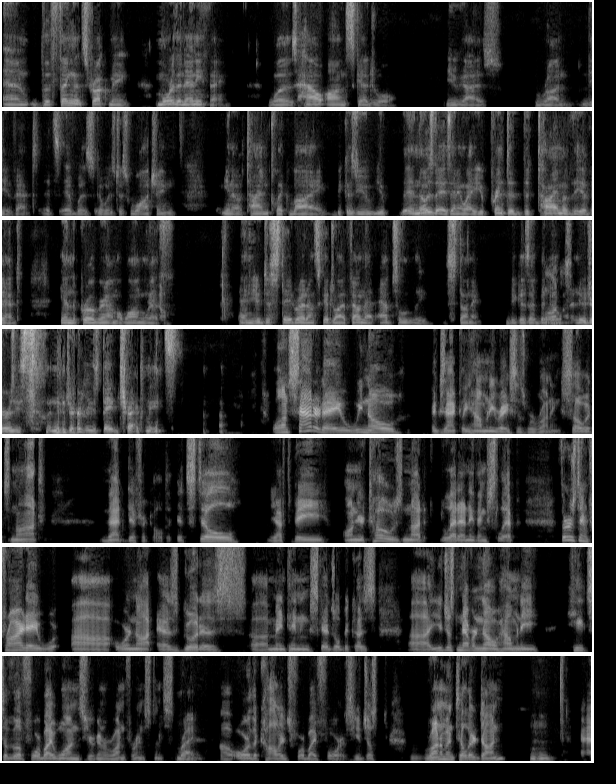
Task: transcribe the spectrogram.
and the thing that struck me more than anything was how on schedule you guys run the event. It's it was it was just watching, you know, time click by because you you in those days anyway you printed the time of the event in the program along with, and you just stayed right on schedule. I found that absolutely stunning because I've been Well, to a lot of New Jersey New Jersey state track meets. Well, on Saturday, we know exactly how many races we're running. So it's not that difficult. It's still, you have to be on your toes, not let anything slip. Thursday and Friday were, uh, were not as good as uh, maintaining schedule because uh, you just never know how many heats of the four by ones you're going to run, for instance, Right. uh, or the college four by fours. You just run them until they're done, hmm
